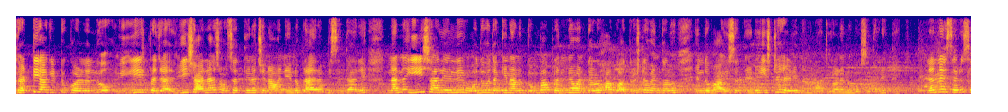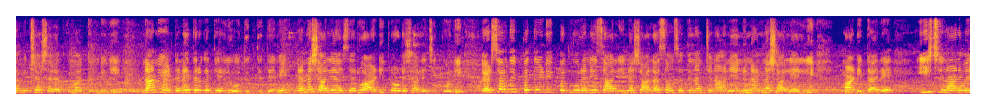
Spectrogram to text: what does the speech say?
ಗಟ್ಟಿಯಾಗಿಟ್ಟುಕೊಳ್ಳಲು ಈ ಪ್ರಜಾ, ಈ ಶಾಲಾ ಸಂಸತ್ತಿನ ಚುನಾವಣೆಯನ್ನು ಪ್ರಾರಂಭಿಸಿದ್ದಾರೆ. ನನ್ನ ಈ ಶಾಲೆಯಲ್ಲಿ ಓದುವುದಕ್ಕೆ ನಾನು ತುಂಬ ಪ್ರಜ್ಞಾವಂತಳು ಹಾಗೂ ಅದೃಷ್ಟವಂತಳು ಎಂದು ಭಾವಿಸುತ್ತೇನೆ. ಇಷ್ಟು ಹೇಳಿ ನನ್ನ ಮಾತುಗಳನ್ನು ಮುಗಿಸುತ್ತೇನೆ. Thank you. ನನ್ನ ಹೆಸರು ಸಮೀಕ್ಷಾ ಶರತ್ ಕುಮಾರ್ ದುಂಡಗಿ. ನಾನು ಎಂಟನೇ ತರಗತಿಯಲ್ಲಿ ಓದುತ್ತಿದ್ದೇನೆ. ನನ್ನ ಶಾಲೆಯ ಹೆಸರು ಆರ್ ಡಿ ಪ್ರೌಢಶಾಲೆ ಚಿಕ್ಕೋಡಿ. ಎರಡು ಸಾವಿರದ ಇಪ್ಪತ್ತೆರಡು ಇಪ್ಪತ್ತ್ಮೂರನೇ ಸಾಲಿನ ಶಾಲಾ ಸಂಸತ್ತಿನ ಚುನಾವಣೆಯನ್ನು ನನ್ನ ಶಾಲೆಯಲ್ಲಿ ಮಾಡಿದ್ದಾರೆ. ಈ ಚುನಾವಣೆ,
